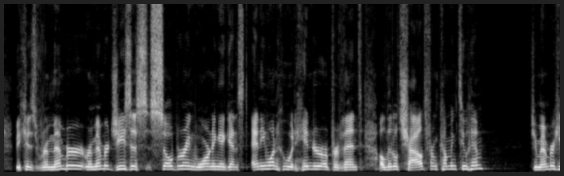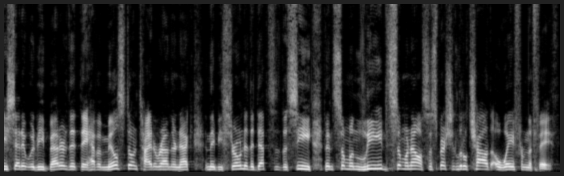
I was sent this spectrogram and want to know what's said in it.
because remember, remember Jesus' sobering warning against anyone who would hinder or prevent a little child from coming to him? Do you remember? He said it would be better that they have a millstone tied around their neck and they be thrown to the depths of the sea than someone lead someone else, especially a little child, away from the faith.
